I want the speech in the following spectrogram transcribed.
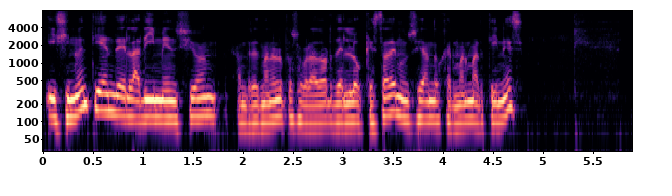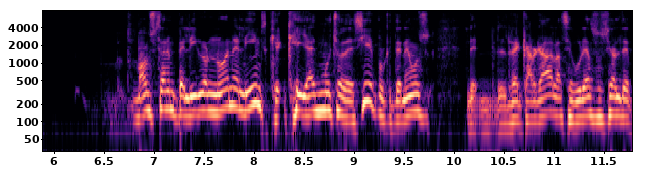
Y si no entiende la dimensión, Andrés Manuel López Obrador, de lo que está denunciando Germán Martínez, vamos a estar en peligro no en el IMSS, que, ya es mucho decir, porque tenemos recargada la seguridad social de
